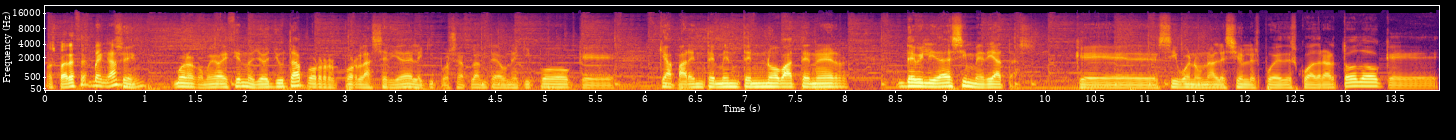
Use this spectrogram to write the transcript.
¿Os parece? Venga. Sí. Bueno, como iba diciendo, yo Utah por, por la seriedad del equipo. Se ha planteado un equipo que, que aparentemente no va a tener debilidades inmediatas. Que sí, bueno, una lesión les puede descuadrar todo, que,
